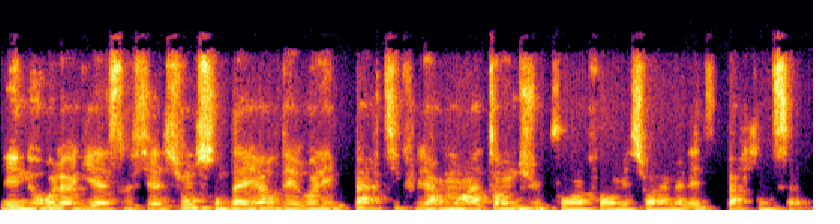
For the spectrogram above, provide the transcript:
Les neurologues et associations sont d'ailleurs des relais particulièrement attendus pour informer sur la maladie de Parkinson.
